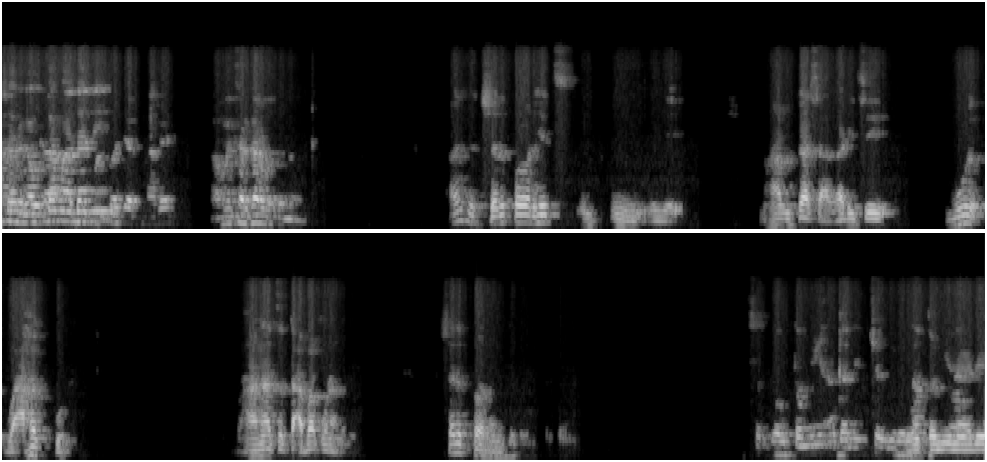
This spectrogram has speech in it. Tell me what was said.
सर, गौतम अदानी- शरद पवार हेच म्हणजे महाविकास आघाडीचे मूळ वाहक कोण? वाहनाचा ताबा कोणाकडे? शरद पवारांकडे. सर, गौतमी अदानींच्या विरोधात गौतमी नायडे.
